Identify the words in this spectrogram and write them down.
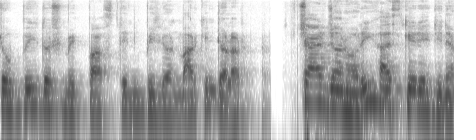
চব্বিশ দশমিক পাঁচ তিন বিলিয়ন মার্কিন ডলার। চার জানুয়ারি আজকের এই দিনে।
